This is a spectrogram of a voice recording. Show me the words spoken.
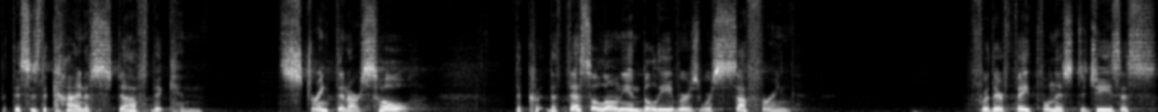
but this is the kind of stuff that can strengthen our soul. The, the Thessalonian believers were suffering for their faithfulness to Jesus.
